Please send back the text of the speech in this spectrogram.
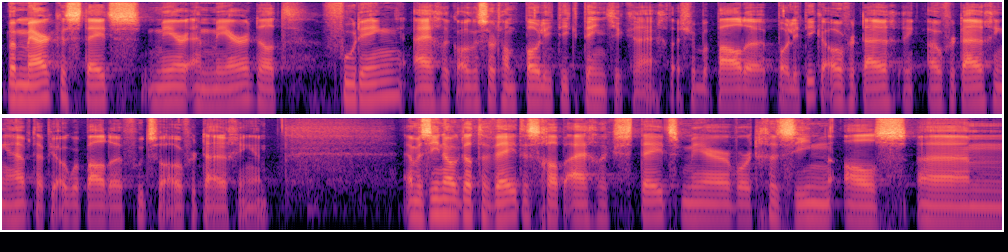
we merken steeds meer en meer dat voeding eigenlijk ook een soort van politiek tintje krijgt. Als je bepaalde politieke overtuiging, overtuigingen hebt, heb je ook bepaalde voedselovertuigingen. En we zien ook dat de wetenschap eigenlijk steeds meer wordt gezien als, ehm,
